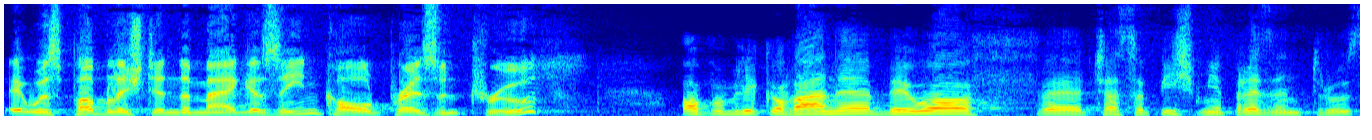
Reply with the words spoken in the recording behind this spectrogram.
It was published in the magazine called Present Truth Opublikowane było w e, czasopiśmie Present Truth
